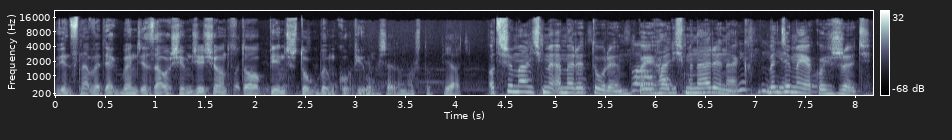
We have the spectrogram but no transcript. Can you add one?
więc nawet jak będzie za 80, to 5 sztuk bym kupił. Otrzymaliśmy emerytury, pojechaliśmy na rynek. Będziemy jakoś żyć.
